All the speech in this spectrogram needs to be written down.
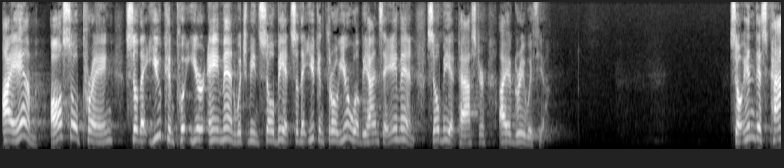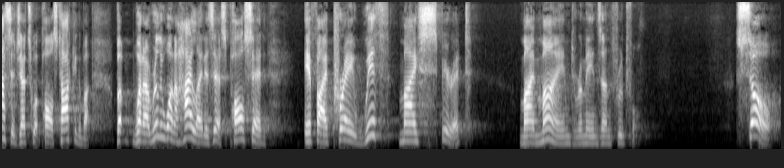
I am also praying so that you can put your amen, which means so be it, so that you can throw your will behind and say, Amen, so be it, Pastor. I agree with you. So, in this passage, that's what Paul's talking about. But what I really want to highlight is this Paul said, If I pray with my spirit, my mind remains unfruitful. So,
